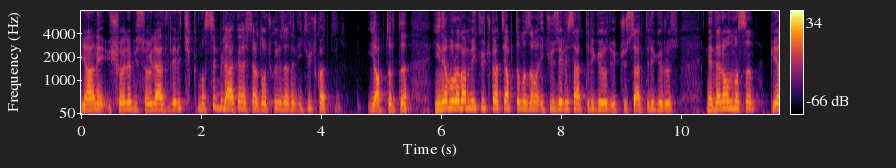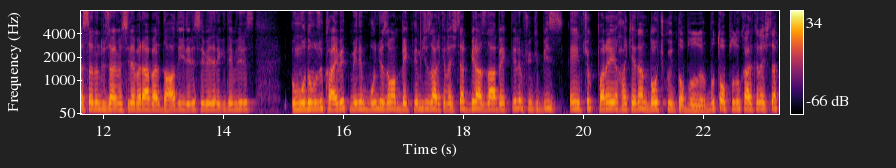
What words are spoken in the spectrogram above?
Yani şöyle bir söylentileri çıkması bile arkadaşlar Dogecoin'i zaten 2-3 kat yaptırdı. Yine buradan bir 2-3 kat yaptığımız zaman 250 centleri görürüz, 300 centleri görürüz. Neden olmasın? Piyasanın düzelmesiyle beraber daha da ileri seviyelere gidebiliriz. Umudumuzu kaybetmeyelim. Bunca zaman beklemişiz arkadaşlar. Biraz daha bekleyelim. Çünkü biz en çok parayı hak eden Dogecoin topluluğudur. Bu topluluk arkadaşlar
